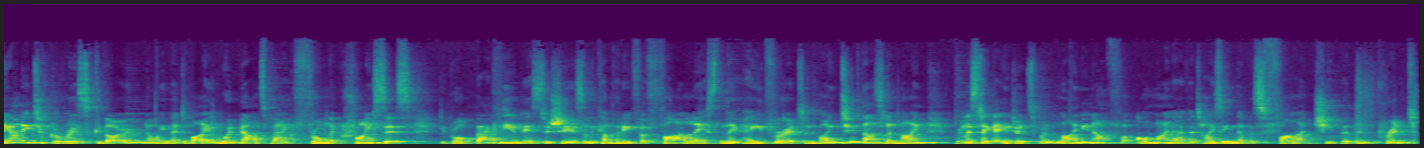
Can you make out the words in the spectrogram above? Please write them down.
Lahyani took a risk though, knowing that Dubai would bounce back from the crisis. He brought back the investor shares in the company for far less than they paid for it, and by 2009, real estate agents were lining up for online advertising that was far cheaper than print.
